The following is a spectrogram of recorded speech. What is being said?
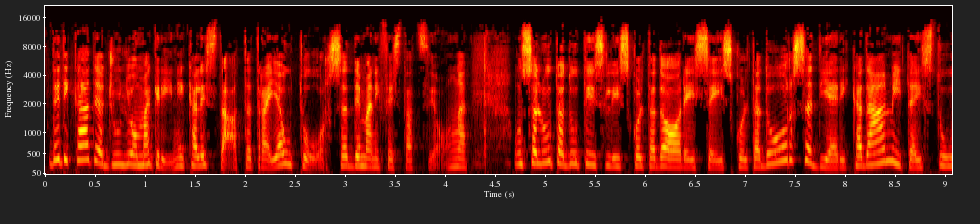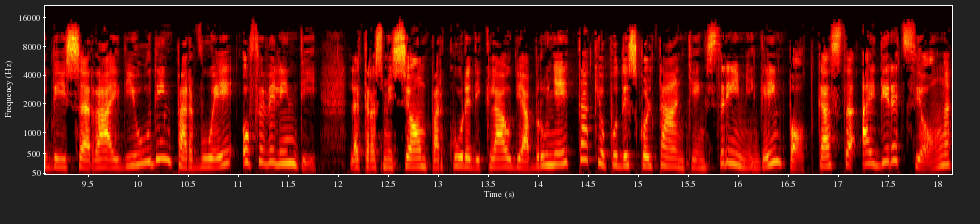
dedicata a Giulio Magrini, che è stata tra gli autori de manifestazione. Un saluto a tutti gli ascoltadores e ascoltadors di Erika Dami, dai studi Rai di Udin, Parvue o Fevelindì. La trasmissione par cure di Claudia Brugnetta che potete ascoltare anche in streaming e in podcast ai direzione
